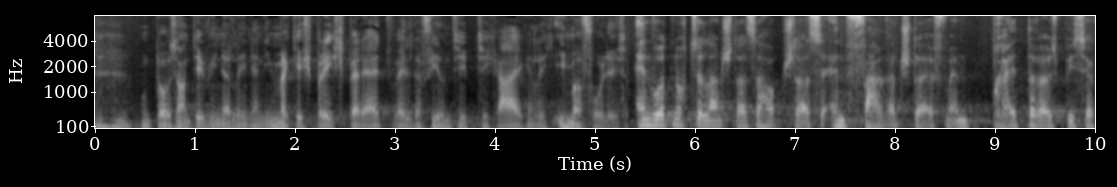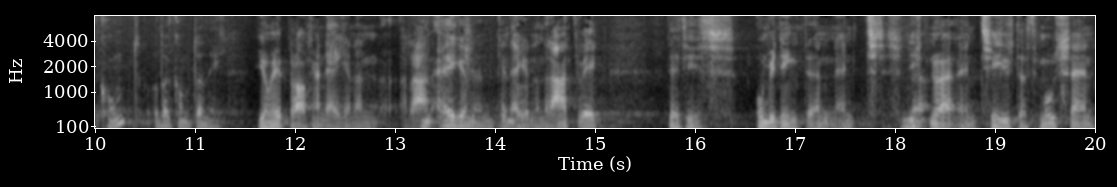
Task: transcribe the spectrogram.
Mhm. Und da sind die Wiener Linien immer gesprächsbereit, weil der 74a eigentlich immer voll ist. Ein Wort noch zur Landstraße Hauptstraße. Ein Fahrradstreifen, ein breiterer als bisher kommt oder kommt er nicht? Ja, wir brauchen einen eigenen Radweg. Einen eigenen, genau. einen eigenen Radweg. Das ist unbedingt ein, ein nicht ja. nur ein Ziel, das muss sein,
